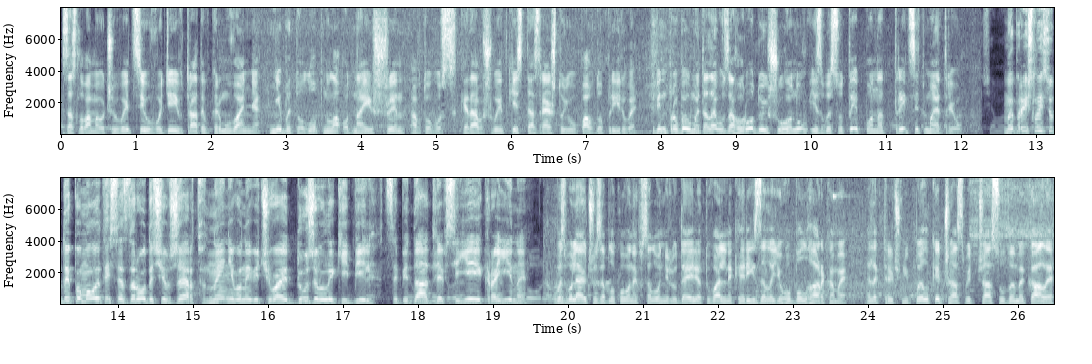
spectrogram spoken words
За словами очевидців, водій втратив кермування, нібито лопнула одна із шин. Автобус кидав швидкість та зрештою упав до прірви. Він пробив металеву загороду і шугонув із висоти понад 30 метрів. Ми прийшли сюди помолитися за родичів жертв. Нині вони відчувають дуже великий біль. Це біда для всієї країни. Визволяючи заблокованих в салоні людей, рятувальники різали його болгарками. Електричні пилки час від часу вимикали,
